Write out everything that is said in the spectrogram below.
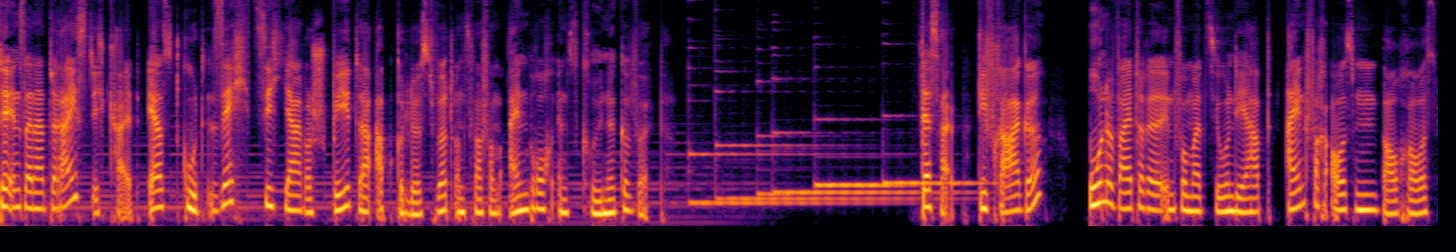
der in seiner Dreistigkeit erst gut 60 Jahre später abgelöst wird, und zwar vom Einbruch ins grüne Gewölbe. Deshalb die Frage, ohne weitere Informationen, die ihr habt, einfach aus dem Bauch raus.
